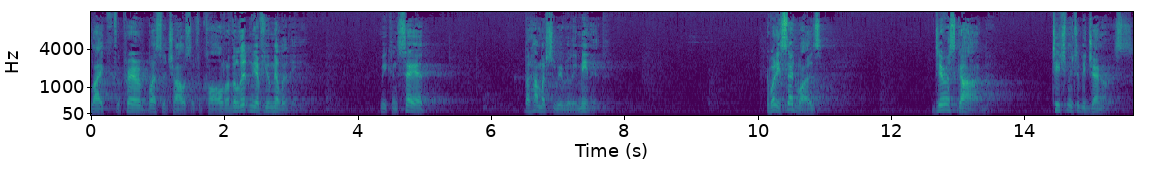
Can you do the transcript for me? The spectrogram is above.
like the prayer of Blessed Charles de Foucauld, or the Litany of Humility. We can say it, but how much do we really mean it? And what he said was, Dearest God, teach me to be generous.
